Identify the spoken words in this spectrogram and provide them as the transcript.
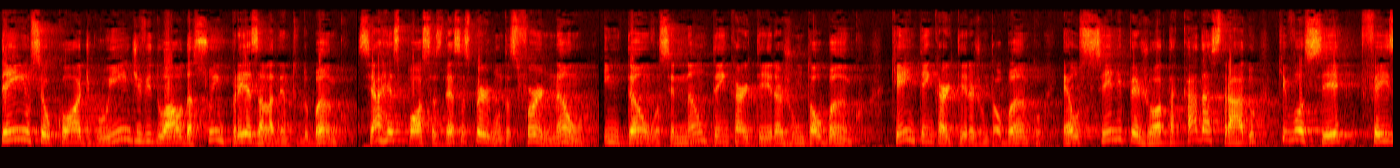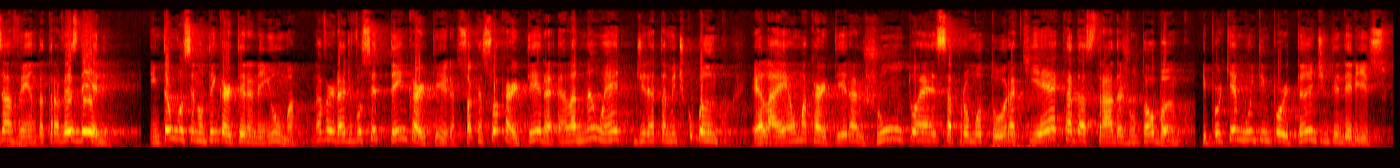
Tem o seu código individual da sua empresa lá dentro do banco? Se a resposta dessas perguntas for não, então você não tem carteira junto ao banco. Quem tem carteira junto ao banco é o CNPJ cadastrado que você fez a venda através dele. Então você não tem carteira nenhuma? Na verdade você tem carteira, só que a sua carteira ela não é diretamente com o banco, ela é uma carteira junto a essa promotora que é cadastrada junto ao banco. E por que é muito importante entender isso?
